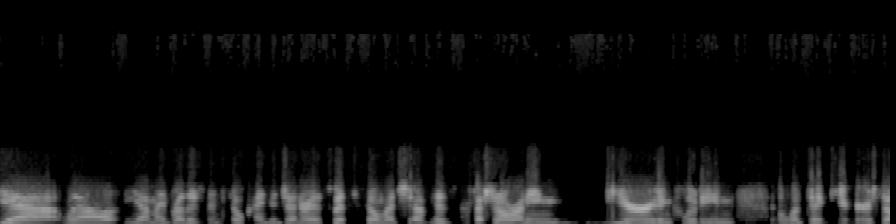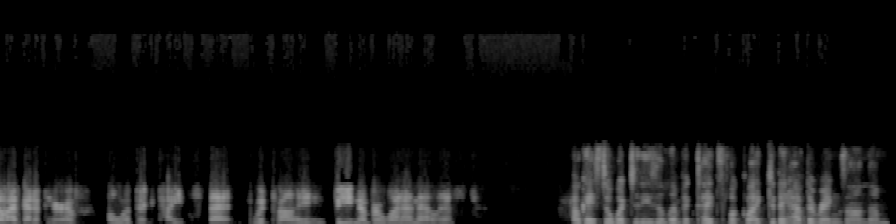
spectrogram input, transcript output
Yeah, well, yeah, my brother's been so kind and generous with so much of his professional running gear, including Olympic gear. So I've got a pair of Olympic tights that would probably be number one on that list. Okay, so what do these Olympic tights look like? Do they have the rings on them?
